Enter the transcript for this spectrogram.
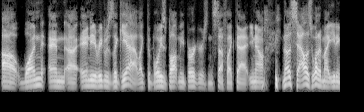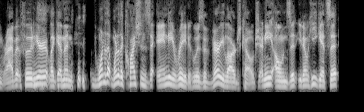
uh won and uh Andy Reid was like, yeah, like the boys bought me burgers and stuff like that. You know, no salads. What am I eating? Rabbit food here? Like, and then one of the one of the questions that Andy Reid, who is a very large coach and he owns it, you know, he gets it.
